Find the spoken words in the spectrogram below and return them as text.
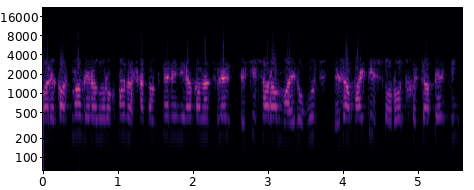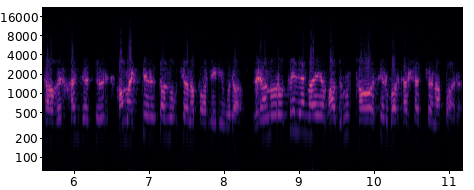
Բարեկարգման վերանորոգման աշխատանքներ են իրականացվել Հյուսիսարամ Մայրուղուց, Դեզափայտի Ստորոտ, Խճապեր, Թաղեր, Խանձեծոր համայնքները տանող ճանապարհների վրա։ Վերանորոգվել է նաեւ Հադրուտ Թաղասեր Վարդաշատ ճանապարհը։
